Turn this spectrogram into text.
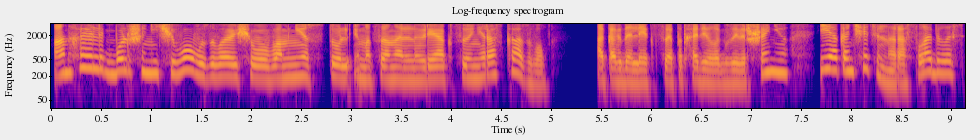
Анхайлик больше ничего, вызывающего во мне столь эмоциональную реакцию, не рассказывал, а когда лекция подходила к завершению, я окончательно расслабилась,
